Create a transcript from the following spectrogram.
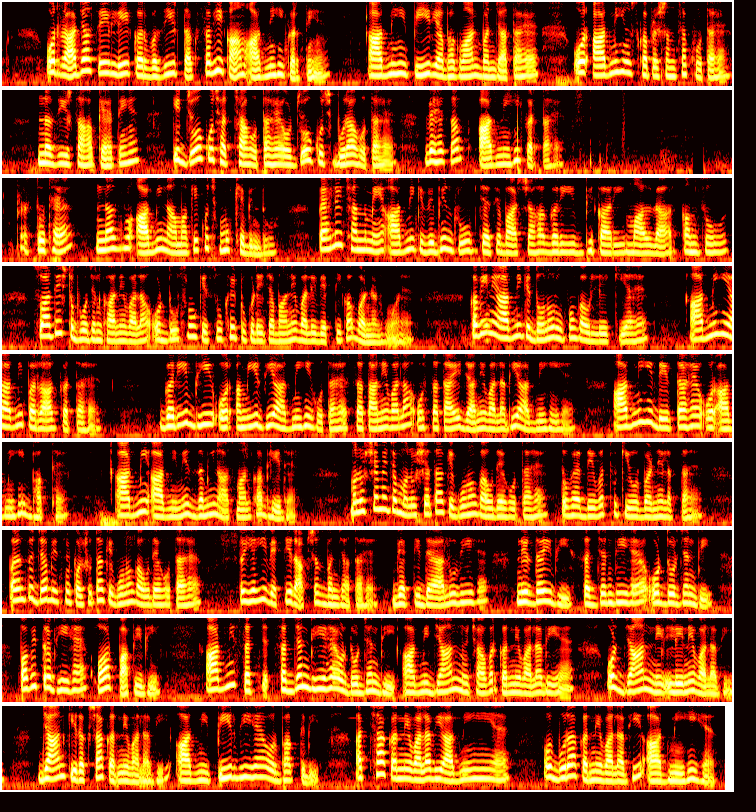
और राजा से लेकर वज़ीर तक सभी काम आदमी ही करते हैं। आदमी ही पीर या भगवान बन जाता है और आदमी ही उसका प्रशंसक होता है। नज़ीर साहब कहते हैं कि जो कुछ अच्छा होता है और जो कुछ बुरा होता है, वह सब आदमी ही करता है। प्रस्तुत है नज्म आदमी नामा के कुछ मुख्य बिंदु। पहले छंद में आदमी के विभिन्न रूप जैसे बादशाह, गरीब भिकारी मालदार, कमज़ोर, स्वादिष्ट भोजन खाने वाला और दूसरों के सूखे टुकड़े चबाने वाले व्यक्ति का वर्णन हुआ है। कवि ने आदमी के दोनों रूपों का उल्लेख किया है। आदमी ही आदमी पर राज करता है। गरीब भी और अमीर भी आदमी ही होता है। सताने वाला और सताए जाने वाला भी आदमी ही है। आदमी ही देवता है और आदमी ही भक्त है। आदमी आदमी में ज़मीन आसमान का भेद है। मनुष्य में जब मनुष्यता के गुणों का उदय होता है तो वह देवत्व की ओर बढ़ने लगता है। परंतु जब इसमें पशुता के गुणों का उदय होता है तो यही व्यक्ति राक्षस बन जाता है। व्यक्ति दयालु भी है, निर्दयी भी, सज्जन भी है और दुर्जन भी, पवित्र भी है और पापी भी। आदमी सज्जन भी है और दुर्जन भी। आदमी जान नुछावर करने वाला भी है और जान लेने वाला भी। जान की रक्षा करने वाला भी, आदमी पीर भी है और भक्त भी। अच्छा करने वाला भी आदमी ही है और बुरा करने वाला भी आदमी ही है।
